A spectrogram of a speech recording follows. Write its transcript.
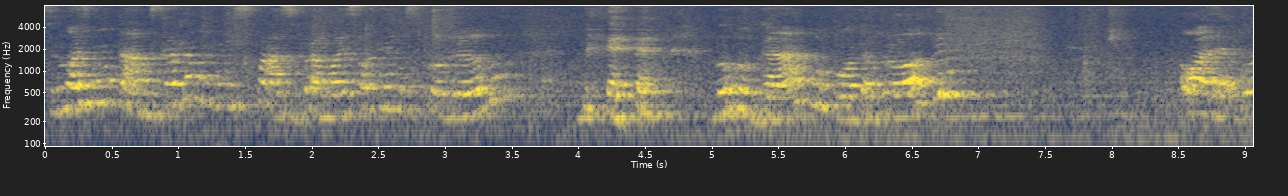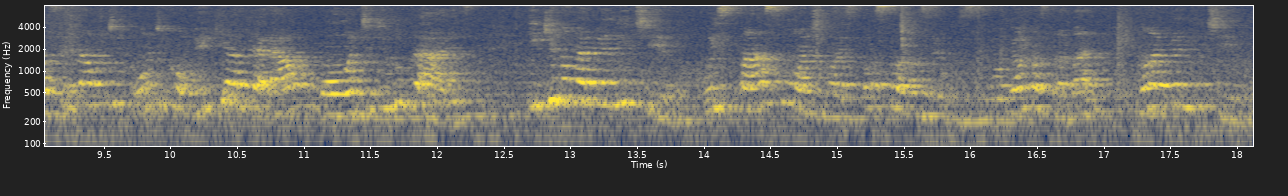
Se nós montarmos cada um um espaço para nós fazermos programa né, no lugar, por conta própria, olha, vocês vão de, onde comigo que haverá um monte de lugares e que não é permitido. O espaço onde nós possamos desenvolver o nosso trabalho não é permitido.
